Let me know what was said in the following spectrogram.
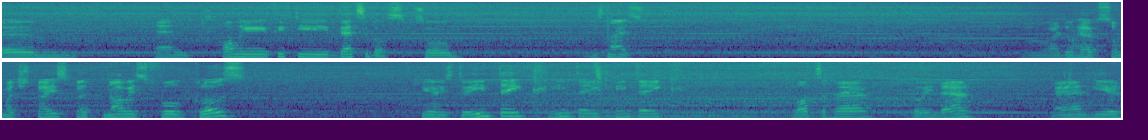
um, and only 50 decibels. So it's nice. I don't have so much space but now it's full close. Here is the intake intake intake. Lots of air going there. And here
